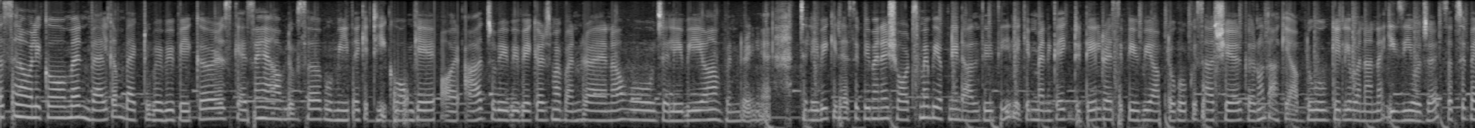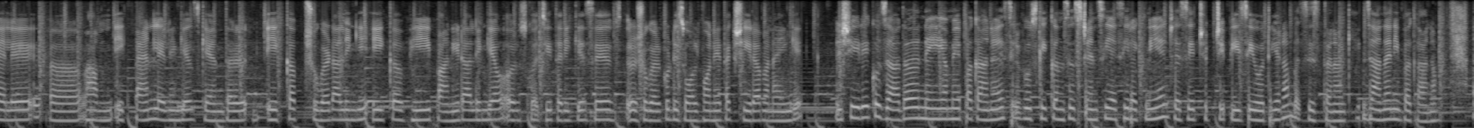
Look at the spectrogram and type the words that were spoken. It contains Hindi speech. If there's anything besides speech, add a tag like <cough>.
Aslam and welcome back to baby bakers कैसे हैं आप लोग सब? उम्मीद है कि ठीक होंगे। और आज जो बेबी बेकर्स में बन रहा है ना वो जलेबियाँ बन रही हैं। जलेबी की रेसिपी मैंने शॉर्ट्स में भी अपनी डाल दी थी लेकिन मैंने कहा एक डिटेल रेसिपी भी आप लोगों के साथ शेयर करूँ ताकि आप लोगों के लिए बनाना ईजी हो जाए। सबसे पहले आ, हम एक पैन ले लेंगे उसके अंदर एक कप शुगर डालेंगे एक कप ही पानी डालेंगे और उसको अच्छी तरीके से शुगर को डिज़ोल्व होने तक शीरा बनाएँगे। शीरे को ज़्यादा नहीं हमें पकाना है, सिर्फ़ उसकी कंसिस्टेंसी ऐसी रखनी है, जैसे चिपचिपी सी होती है ना, बस इस तरह की, ज़्यादा नहीं पकाना।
